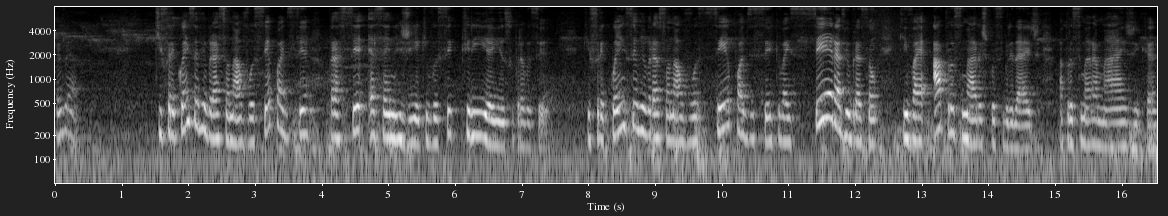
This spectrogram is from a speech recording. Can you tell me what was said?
Pois é. Que frequência vibracional você pode ser para ser essa energia que você cria isso para você? Que frequência vibracional você pode ser que vai ser a vibração que que vai aproximar as possibilidades, aproximar a mágica.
